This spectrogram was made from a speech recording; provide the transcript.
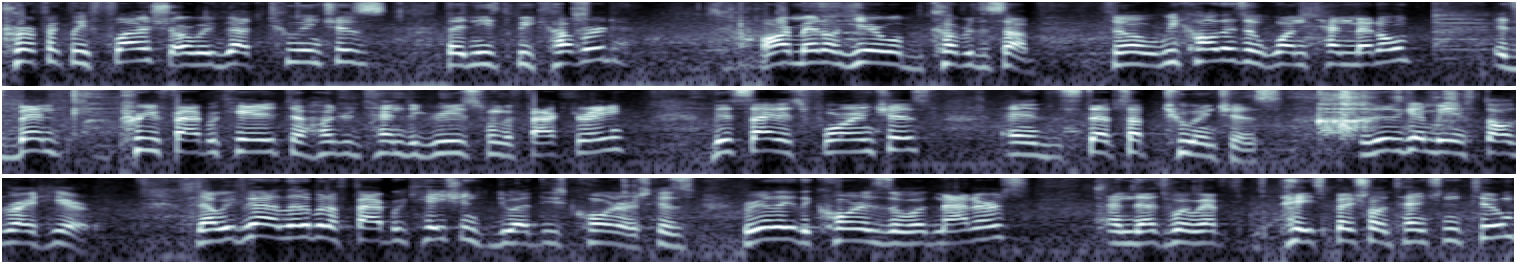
perfectly flush or we've got two inches that needs to be covered, our metal here will cover this up. So we call this a 110 metal. It's been prefabricated to 110 degrees from the factory. This side is four inches and it steps up two inches. So this is gonna be installed right here. Now we've got a little bit of fabrication to do at these corners because really the corners are what matters and that's what we have to pay special attention to.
